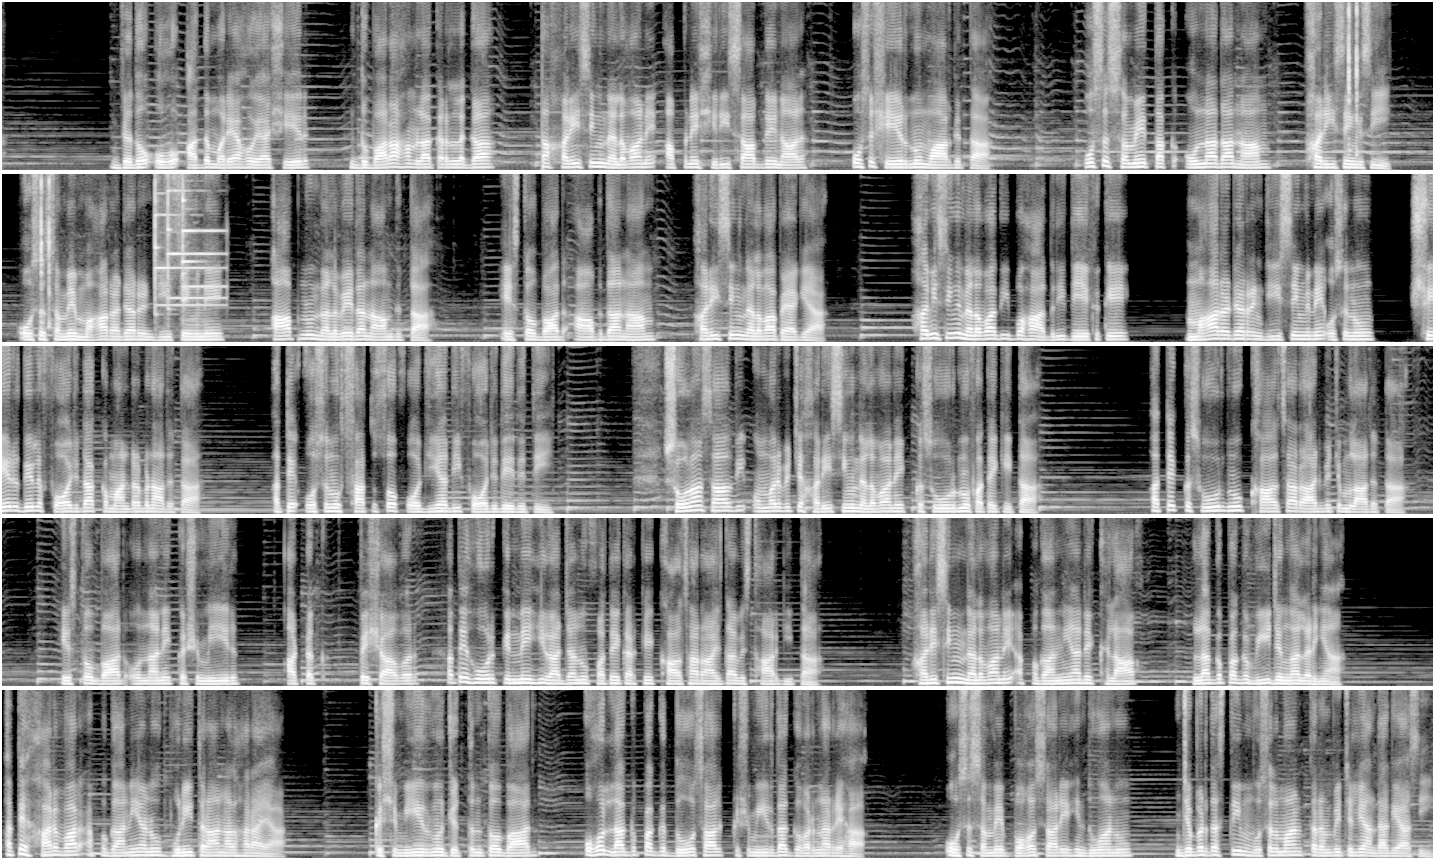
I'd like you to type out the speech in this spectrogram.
ਜਦੋਂ ਉਹ ਅੱਧ ਮਰਿਆ ਹੋਇਆ ਸ਼ੇਰ ਦੁਬਾਰਾ ਹਮਲਾ ਕਰਨ ਲੱਗਾ, ਤਾਂ ਹਰੀ ਸਿੰਘ ਨਲਵਾ ਨੇ ਆਪਣੇ ਸ਼੍ਰੀ ਸਾਹਿਬ ਦੇ ਨਾਲ ਉਸ ਸ਼ੇਰ ਨੂੰ ਮਾਰ ਦਿੱਤਾ। ਉਸ ਸਮੇਂ ਤੱਕ ਉਹਨਾਂ ਦਾ ਨਾਮ ਹਰੀ ਸਿੰਘ ਸੀ। ਉਸ ਸਮੇਂ ਮਹਾਰਾਜਾ ਰਣਜੀਤ ਸਿੰਘ ਨੇ ਆਪ ਨੂੰ ਨਲਵੇ ਦਾ ਨਾਮ ਦਿੱਤਾ। ਇਸ ਤੋਂ ਬਾਅਦ ਆਪ ਦਾ ਨਾਮ ਹਰੀ ਸਿੰਘ ਨਲਵਾ ਪੈ ਗਿਆ। ਹਰੀ ਸਿੰਘ ਨਲਵਾ ਦੀ ਬਹਾਦਰੀ ਦੇਖ ਕੇ ਮਹਾਰਾਜਾ ਰਣਜੀਤ ਸਿੰਘ ਨੇ ਉਸ ਨੂੰ ਸ਼ੇਰ ਦਿਲ ਫੌਜ ਦਾ ਕਮਾਂਡਰ ਬਣਾ ਦਿੱਤਾ ਅਤੇ ਉਸ ਨੂੰ 700 ਫੌਜੀਆਂ ਦੀ ਫੌਜ ਦੇ ਦਿੱਤੀ। 16 ਸਾਲ ਦੀ ਉਮਰ ਵਿੱਚ ਹਰੀ ਸਿੰਘ ਨਲਵਾ ਨੇ ਕਸੂਰ ਨੂੰ ਫਤਿਹ ਕੀਤਾ ਅਤੇ ਕਸੂਰ ਨੂੰ ਖਾਲਸਾ ਰਾਜ ਵਿੱਚ ਮਿਲਾ ਦਿੱਤਾ। ਇਸ ਤੋਂ ਬਾਅਦ ਉਹਨਾਂ ਨੇ ਕਸ਼ਮੀਰ, ਅਟਕ, ਪੇਸ਼ਾਵਰ ਅਤੇ ਹੋਰ ਕਿੰਨੇ ਹੀ ਰਾਜਾਂ ਨੂੰ ਫਤਿਹ ਕਰਕੇ ਖਾਲਸਾ ਰਾਜ ਦਾ ਵਿਸਥਾਰ ਕੀਤਾ। ਹਰੀ ਸਿੰਘ ਨਲਵਾ ਨੇ ਅਫਗਾਨੀਆਂ ਦੇ ਖਿਲਾਫ ਲਗਭਗ 20 ਜੰਗਾਂ ਲੜੀਆਂ ਅਤੇ ਹਰ ਵਾਰ ਅਫਗਾਨੀਆਂ ਨੂੰ ਬੁਰੀ ਤਰ੍ਹਾਂ ਨਾਲ ਹਰਾਇਆ। ਕਸ਼ਮੀਰ ਨੂੰ ਜਿੱਤਣ ਤੋਂ ਬਾਅਦ ਉਹ ਲਗਭਗ 2 ਸਾਲ ਕਸ਼ਮੀਰ ਦਾ ਗਵਰਨਰ ਰਿਹਾ। ਉਸ ਸਮੇਂ ਬਹੁਤ ਸਾਰੇ ਹਿੰਦੂਆਂ ਨੂੰ ਜ਼ਬਰਦਸਤੀ ਮੁਸਲਮਾਨ ਧਰਮ ਵਿੱਚ ਲਿਆਂਦਾ ਗਿਆ ਸੀ।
